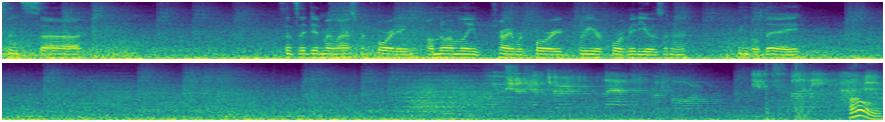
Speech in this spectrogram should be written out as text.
since, uh, since I did my last recording. I'll normally try and record three or four videos in a single day. Oh.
